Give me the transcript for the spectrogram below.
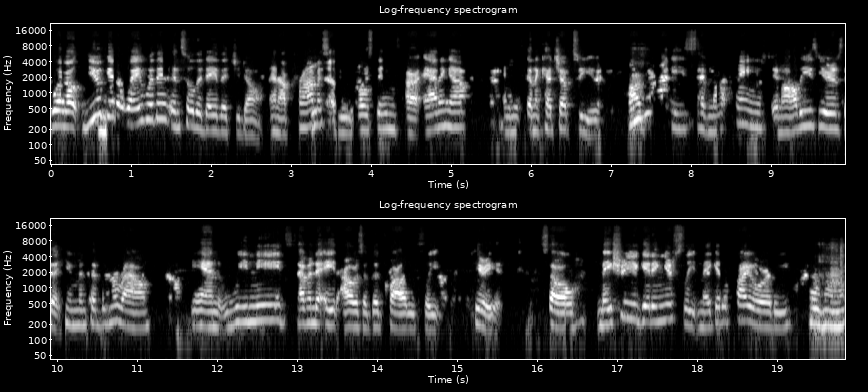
Well, you mm-hmm. get away with it until the day that you don't. And I promise you, those things are adding up and it's going to catch up to you. Our mm-hmm. bodies have not changed in all these years that humans have been around. And we need seven to eight hours of good quality sleep, period. So make sure you're getting your sleep, make it a priority. Mm-hmm.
